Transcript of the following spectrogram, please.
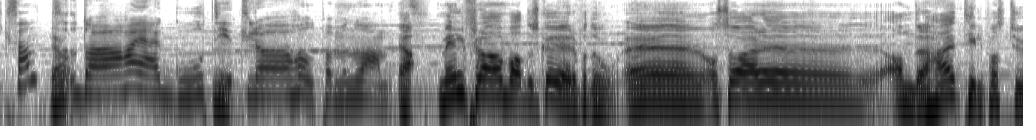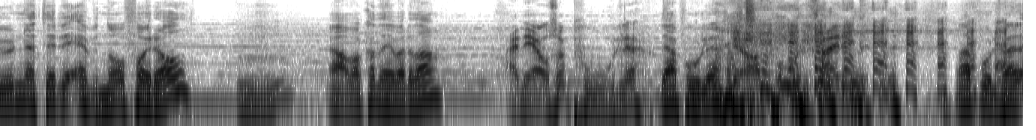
ikke sant? Ja. Mm. Da har jeg god tid til å holde på med noe annet. Ja, Meld fra hva du skal gjøre på do. Eh, og så er det andre her. Tilpass turen etter evne og forhold. Ja, Hva kan det være da? Nei, det er også polet. Det er polet. Ja, polferd. Det er polferd.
